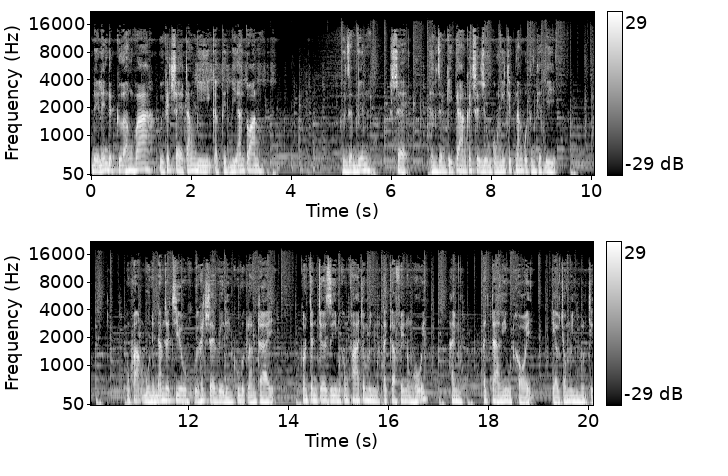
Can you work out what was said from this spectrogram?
Để lên được cửa hang va, quý khách sẽ trang bị các thiết bị an toàn. Hướng dẫn viên sẽ hướng dẫn kỹ càng cách sử dụng cũng như chức năng của từng thiết bị. Khoảng 4 đến 5 giờ chiều, quý khách sẽ về đến khu vực lán trại. Còn chân chờ gì mà không pha cho mình một tách cà phê nồng hổi hay một tách trà nghi ngút khói, kéo cho mình một chiếc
